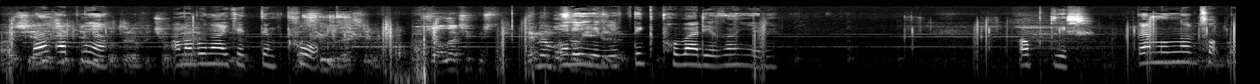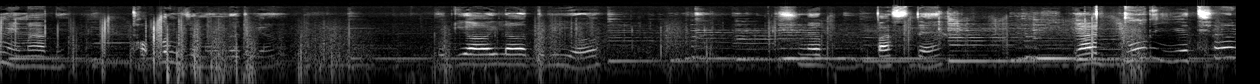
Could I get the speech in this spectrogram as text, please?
Ben çektirdiği atmıyorum. fotoğrafı çok Ama merak bunu hak ediyorum. ettim. Po. Baksana versene. İnşallah çıkmıştır. Hemen basar Nereye getiririm. girecektik? Power yazan yere. Hop gir. Ben bunları toplamayayım abi. Toplamayacağım onları yayla duruyor. Şuna bas de. Ya dur yeter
